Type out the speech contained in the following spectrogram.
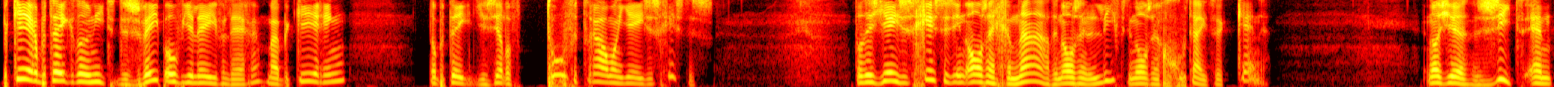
Bekeren betekent dan niet de zweep over je leven leggen, maar bekering, dat betekent jezelf toevertrouwen aan Jezus Christus. Dat is Jezus Christus in al zijn genade, in al zijn liefde, in al zijn goedheid te kennen. En als je ziet en,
